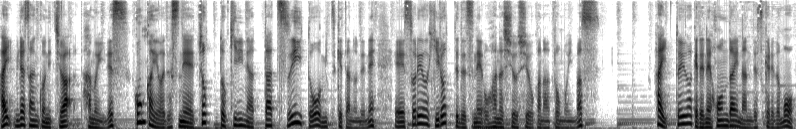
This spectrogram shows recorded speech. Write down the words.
はい、皆さんこんにちは。ハムイです。今回はですね、ちょっと気になったツイートを見つけたのでね、えー、それを拾ってですね、お話をしようかなと思います。はい。というわけでね、本題なんですけれども、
